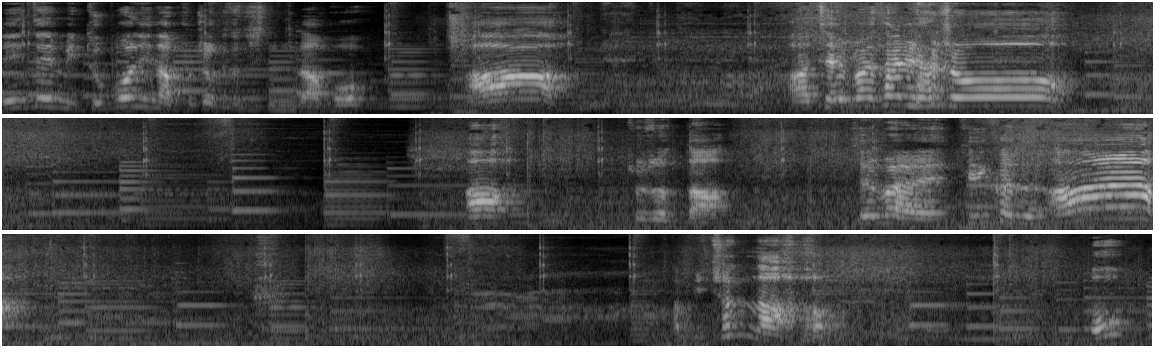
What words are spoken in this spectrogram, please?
1댐이 두 번이나 부족해서 진다고? 아! 아 제발 살려줘! 아! 조졌다 제발 딜카드 아! 아 미쳤나? 어? 어?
